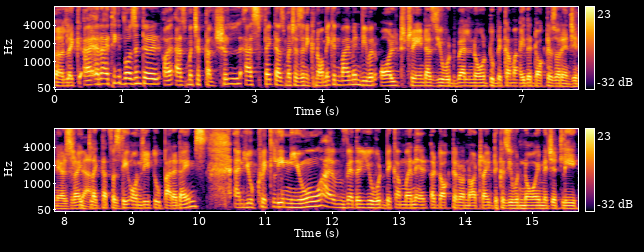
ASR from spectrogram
uh, like. And I think it wasn't a, as much a cultural aspect as much as an economic environment. We were all trained, as you would well know, to become either doctors or engineers, right? Yeah. Like that was the only two paradigms, and you quickly knew uh, whether you would become an, a doctor or not, right? Because you would know immediately.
